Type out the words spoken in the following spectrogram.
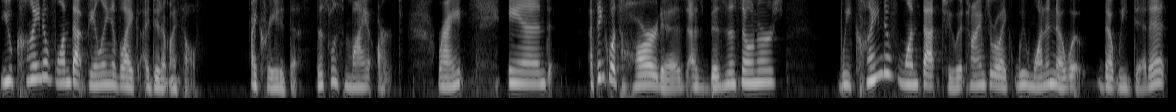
you kind of want that feeling of like, I did it myself. I created this. This was my art, right? And I think what's hard is as business owners, we kind of want that too at times. We're like, we want to know what, that we did it.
